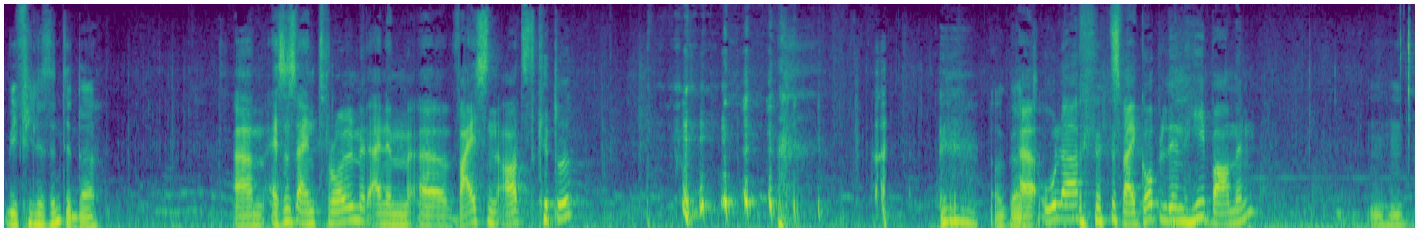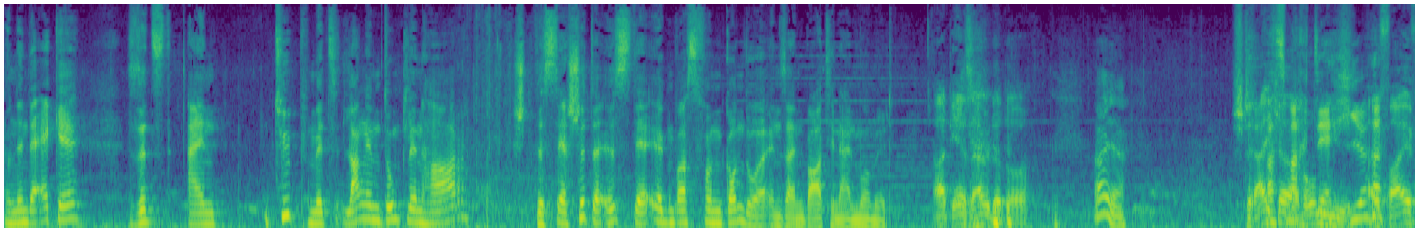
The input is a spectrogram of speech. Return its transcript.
Wie viele sind denn da? Ähm, es ist ein Troll mit einem äh, weißen Arztkittel. Oh Gott. äh, Olaf, zwei Goblin-Hebammen. Und in der Ecke sitzt ein Typ mit langem dunklen Haar, das sehr schütter ist, der irgendwas von Gondor in seinen Bart hineinmurmelt. Ah, der ist auch wieder da. ah ja. Streicher, Was macht Homie, der hier? High five.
